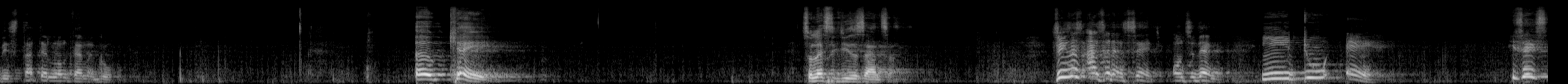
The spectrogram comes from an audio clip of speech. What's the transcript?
they started a long time ago. Okay. So let's see Jesus' answer. Jesus answered and said unto them, Ye do err. He says,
